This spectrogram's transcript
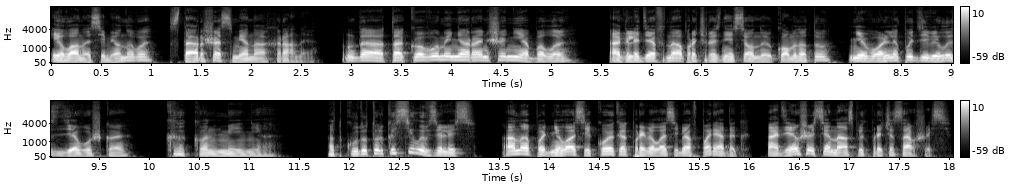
Илана Семенова, старшая смена охраны. «Да, такого у меня раньше не было». Оглядев напрочь разнесенную комнату, невольно подивилась девушка. «Как он меня?» «Откуда только силы взялись?» Она поднялась и кое-как привела себя в порядок, одевшись и наспех причесавшись.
